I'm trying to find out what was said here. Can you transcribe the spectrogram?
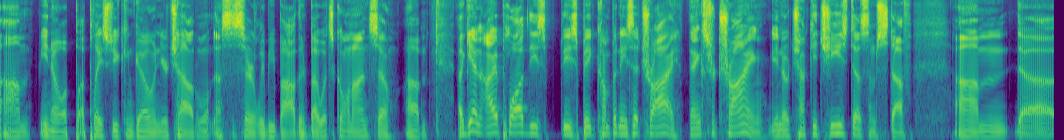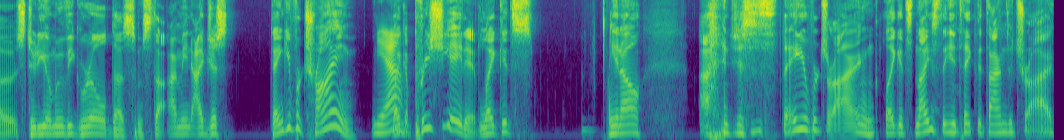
um, you know, a, a place you can go and your child won't necessarily be bothered by what's going on. So um, again, I applaud these these big companies that try. Thanks for trying. You know, Chuck E. Cheese does some stuff. Um, uh, Studio Movie Grill does some stuff. I mean, I just thank you for trying. Yeah. Like appreciate it. Like it's, you know. I just thank you for trying. Like it's nice that you take the time to try.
